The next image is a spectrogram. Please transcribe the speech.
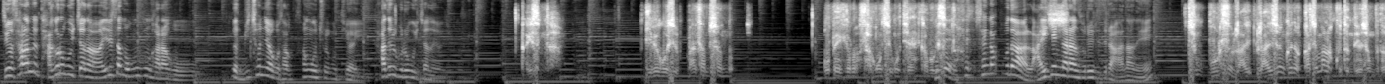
지금 사람들 다 그러고 있잖아. 13500 가라고. 그러니까 미쳤냐고 3070 Ti. 다들 그러고 있잖아요 지금. 알겠습니다. 250, 13,500으로 4070 Ti 근데 가보겠습니다. 세- 생각보다 라이젠 가라는 소리들을 안 하네. 지금 모르겠어요. 라이, 라이젠 그냥 가지 말라고 했던데요, 전부 다.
